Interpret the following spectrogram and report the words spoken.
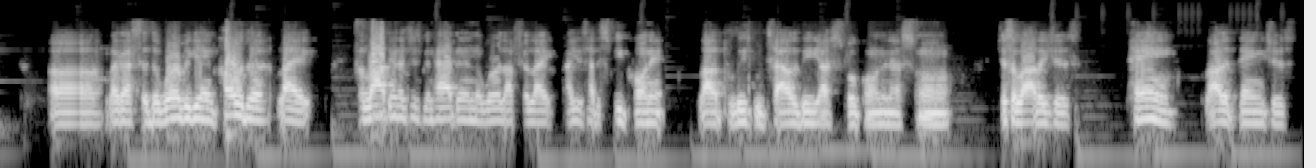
Uh, like I said, the world be getting colder. Like, it's a lot of things that's just been happening in the world. I feel like I just had to speak on it a lot of police brutality I spoke on in that song. Just a lot of just pain, a lot of things. Just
